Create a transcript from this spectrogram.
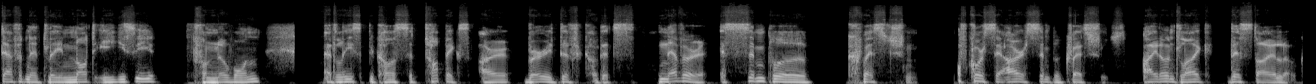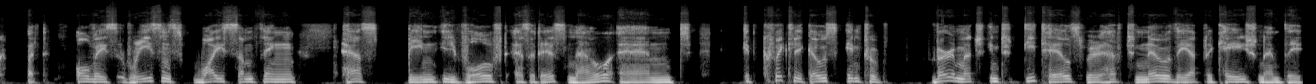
definitely not easy for no one, at least because the topics are very difficult. It's never a simple question. Of course, there are simple questions. I don't like this dialogue, but always reasons why something has been evolved as it is now. And it quickly goes into very much into details where you have to know the application and the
